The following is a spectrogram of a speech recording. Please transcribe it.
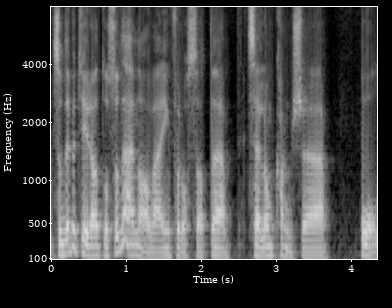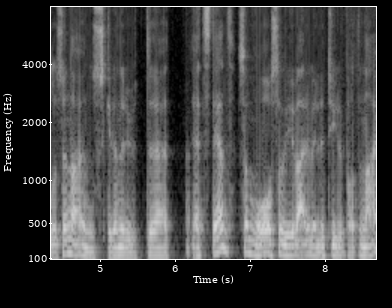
Så det betyr at også det er en avveiing for oss at eh, selv om kanskje Ålesund ønsker en rute et sted, så må også vi være veldig tydelige på at nei,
